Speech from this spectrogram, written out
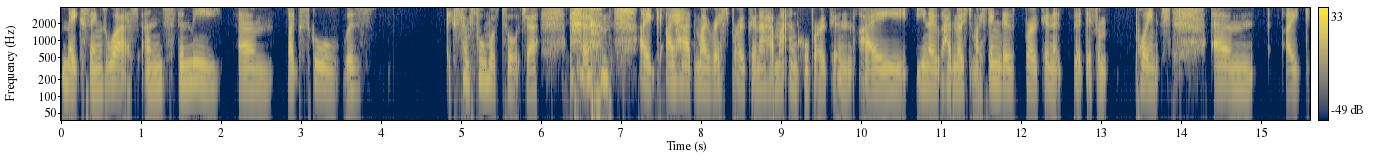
makes things worse and for me um like school was like some form of torture. Um, like I had my wrist broken, I had my ankle broken, I you know had most of my fingers broken at, at different points. Um, like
